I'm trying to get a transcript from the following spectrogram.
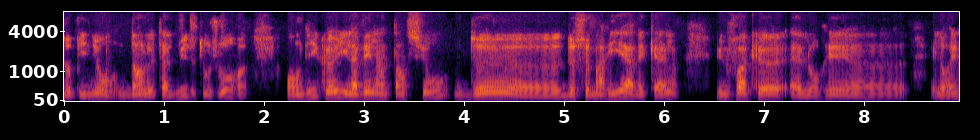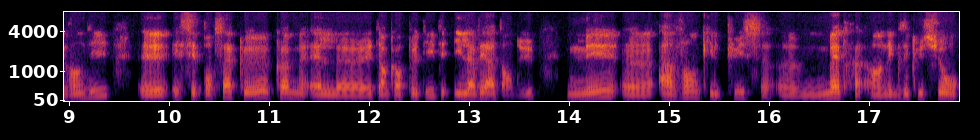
opinions dans le Talmud, toujours, on dit qu'il avait l'intention de, euh, de se marier avec elle une fois qu'elle aurait, euh, elle aurait grandi. Et, et c'est pour ça que, comme elle était encore petite, il avait attendu mais euh, avant qu'il puisse euh, mettre en exécution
